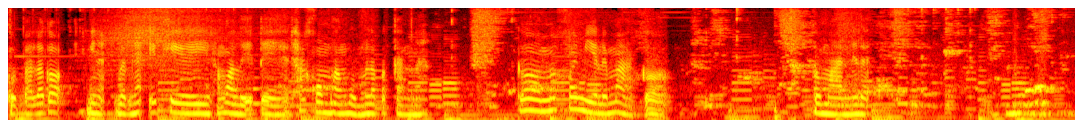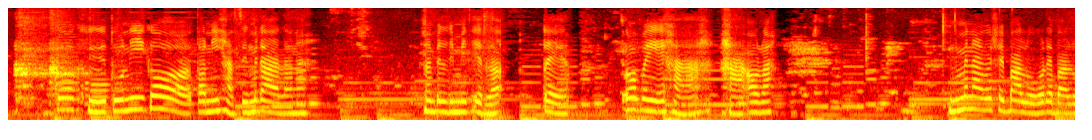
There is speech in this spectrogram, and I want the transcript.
กดไปแล้วก็นี่นะแบบนี้ย FK ทั้งวันเลยแต่ถ้าคอมพังผมไม่รับประกันนะ ก็ไม่ค่อยมีอะไรมากก็ ประมาณนี้แหละ ก็คือตัวนี้ก็ตอนนี้หาซื้อไม่ได้แล้วนะ มันเป็นลิมิเต็ดแล้ว แต่ก็ไปหาหาเอานะนี่ไม่น่าก็ใช้บาโลก็ได้บาโล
